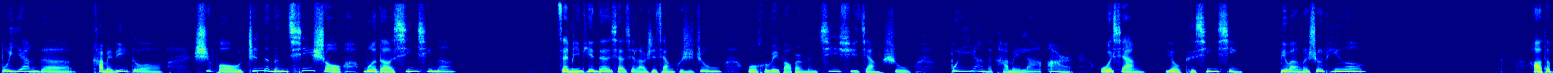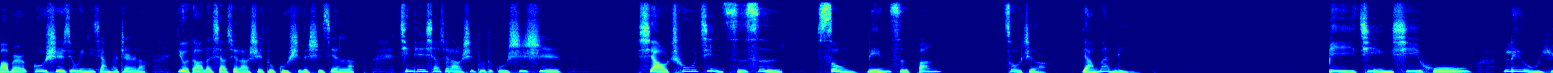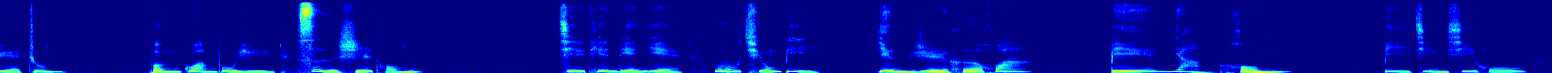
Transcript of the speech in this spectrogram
不一样的卡梅利多是否真的能亲手摸到星星呢？在明天的小雪老师讲故事中，我会为宝贝们继续讲述《不一样的卡梅拉二》，我想有颗星星，别忘了收听哦。好的，宝贝儿，故事就为你讲到这儿了。又到了小雪老师读古诗的时间了。今天小雪老师读的古诗是《晓出净慈寺送林子方》，作者杨万里。毕竟西湖六月中，风光不与四时同。接天莲叶。无穷碧，映日荷花别样红。毕竟西湖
